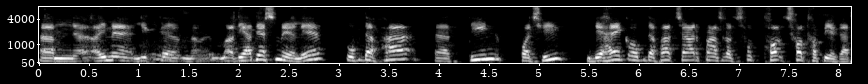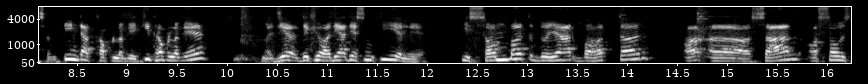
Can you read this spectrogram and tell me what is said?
एहिमे लिख अध्यादेश में एले उपदफा तीन पछि देहायक उपदफा चार पाँच र छ थपिएका छन्। तिनवटा थप लगे। की थप लगे? जे देखियो अध्यादेश में की एले कि सम्बत दुई हजार बहत्तर साल असौज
